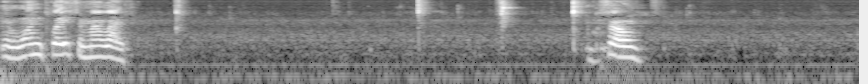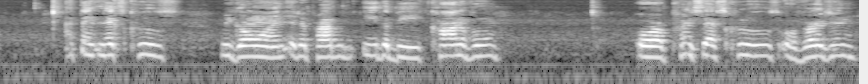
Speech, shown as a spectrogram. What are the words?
in one place in my life. So, I think next cruise we go on, it'll probably either be Carnival or Princess Cruise or Virgin,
